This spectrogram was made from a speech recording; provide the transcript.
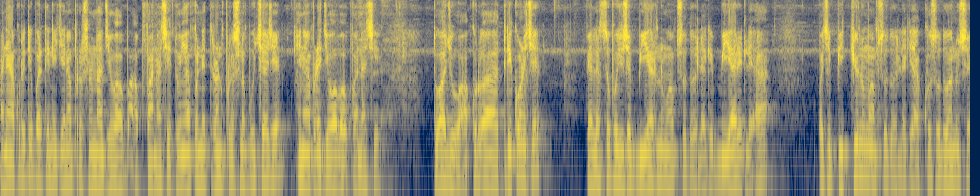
અને આકૃતિ પરથી નીચેના પ્રશ્નોના જવાબ આપવાના છે. તો અહીંયા આપણને ત્રણ પ્રશ્ન પૂછ્યા છે. એને આપણે જવાબ આપવાના છે. તો આ જુઓ, આકૃ ત્રિકોણ છે. પહેલાં શું પૂછ્યું છે? બીઆરનું માપ શોધો. એટલે કે બીઆર એટલે આ. પછી પીક્યુનું માપ શોધો. એટલે કે આખું શોધવાનું છે.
